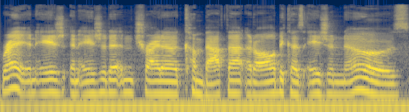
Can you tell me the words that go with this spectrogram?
right? And Asia, and Asia didn't try to combat that at all because Asia knows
